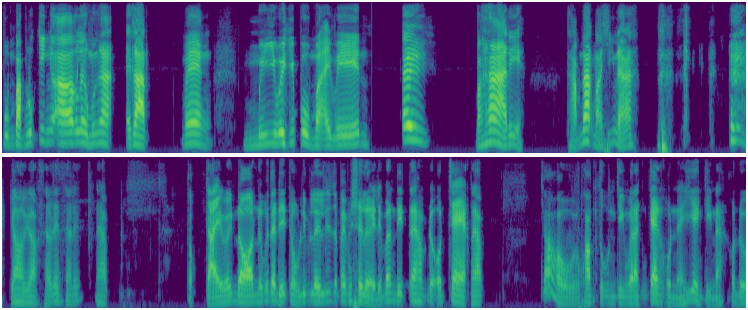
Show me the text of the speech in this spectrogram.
ปุ่มปรับลูกกิ้งก็เอาเรื่องของมึงอะไอสัตว์แม่งมีไว้กี่ปุ่มมาไอเวนเอ้ยมาห้านี่ ถามนักหนาคิงหนาหยอกยอกแซวเล่นแซวเล่นนะครับ ตกใจเมื่อนอนนึกว่าจะดิสผมรีบเลยรีบจะไปเฉลยเลยบ้างดิสนะครับเดี๋ยวอดแจกนะครับเจ้าความสุขจริงเวลากูแกล้งคนเนี่ยเฮี้ยจริงนะก็ดู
